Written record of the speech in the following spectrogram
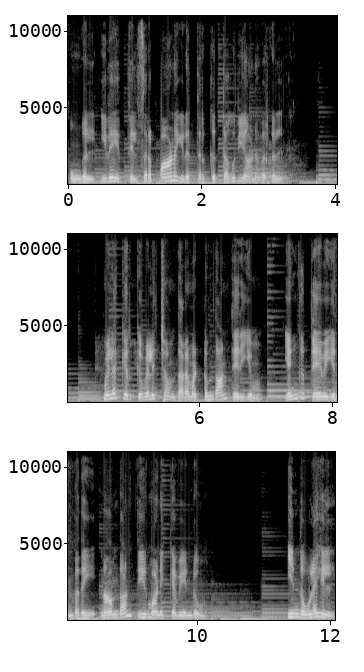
உங்கள் இதயத்தில் சிறப்பான இடத்திற்கு தகுதியானவர்கள். விளக்கிற்கு வெளிச்சம் தர மட்டும்தான் தெரியும். எங்கு தேவை என்பதை நாம் தான் தீர்மானிக்க வேண்டும். இந்த உலகில்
